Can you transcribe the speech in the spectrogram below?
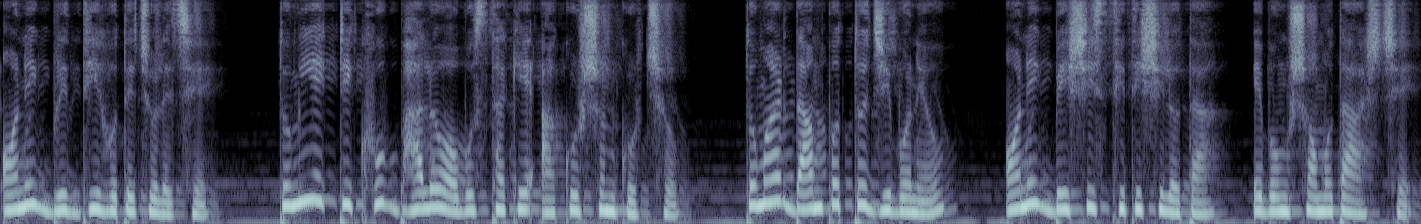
অনেক বৃদ্ধি হতে চলেছে। তুমি একটি খুব ভালো অবস্থাকে আকর্ষণ করছ। তোমার দাম্পত্য জীবনেও অনেক বেশি স্থিতিশীলতা এবং সমতা আসছে।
